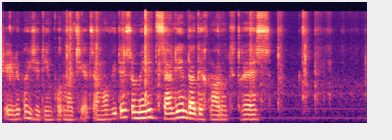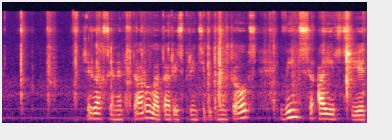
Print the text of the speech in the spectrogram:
შეიძლება ისეთი ინფორმაცია წამოვიდეს, რომელიც ძალიან დაგეხმაროთ დღეს. შეგახსენებთ ტარო ლატარის პრინციპით მუშაობს, ვინც აირჩიეთ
